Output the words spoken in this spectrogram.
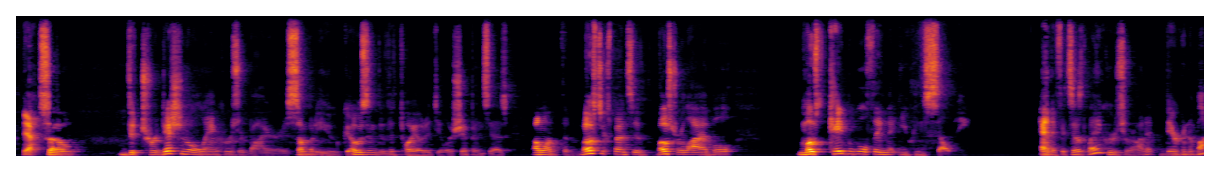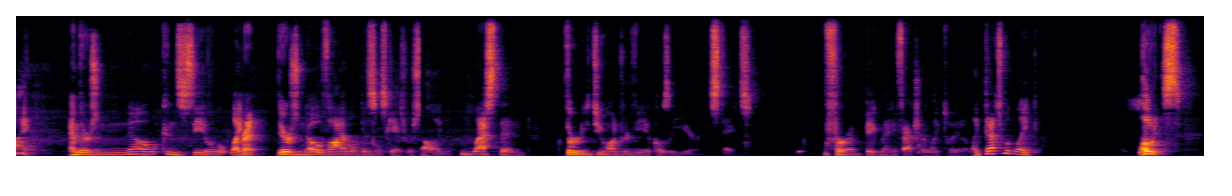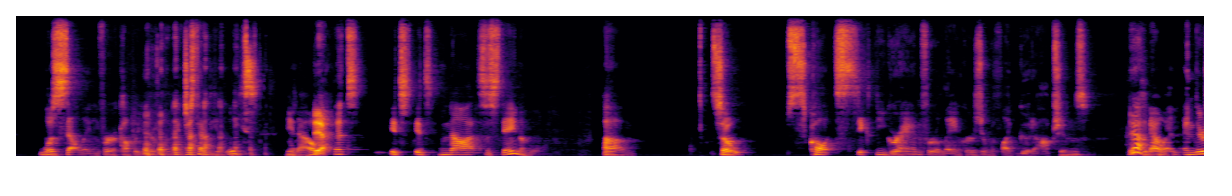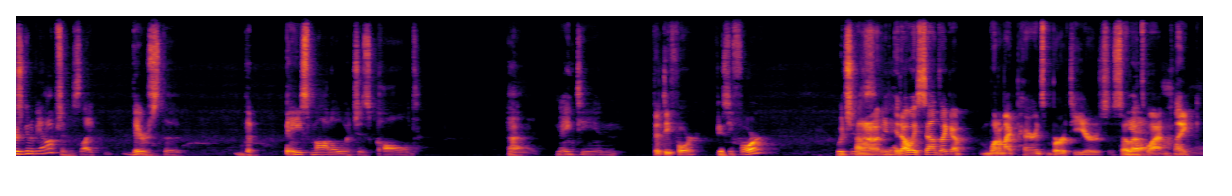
Yeah. So, the traditional Land Cruiser buyer is somebody who goes into the Toyota dealership and says, "I want the most expensive, most reliable, most capable thing that you can sell me." And if it says Land Cruiser on it, they're going to buy it. And there's no conceal like Right. there's no viable business case for selling less than 3,200 vehicles a year in the states for a big manufacturer like Toyota. Like that's what like Lotus was selling for a couple of years when they just had the lease. You know, Yeah. that's it's it's not sustainable. Um, so s- call it sixty grand for a Land Cruiser with like good options Yeah. you know and, and there's going to be options like there's the the base model which is called uh 1954 54? which is I don't it It, always sounds like a one of my parents' birth years. So that's why I'm like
